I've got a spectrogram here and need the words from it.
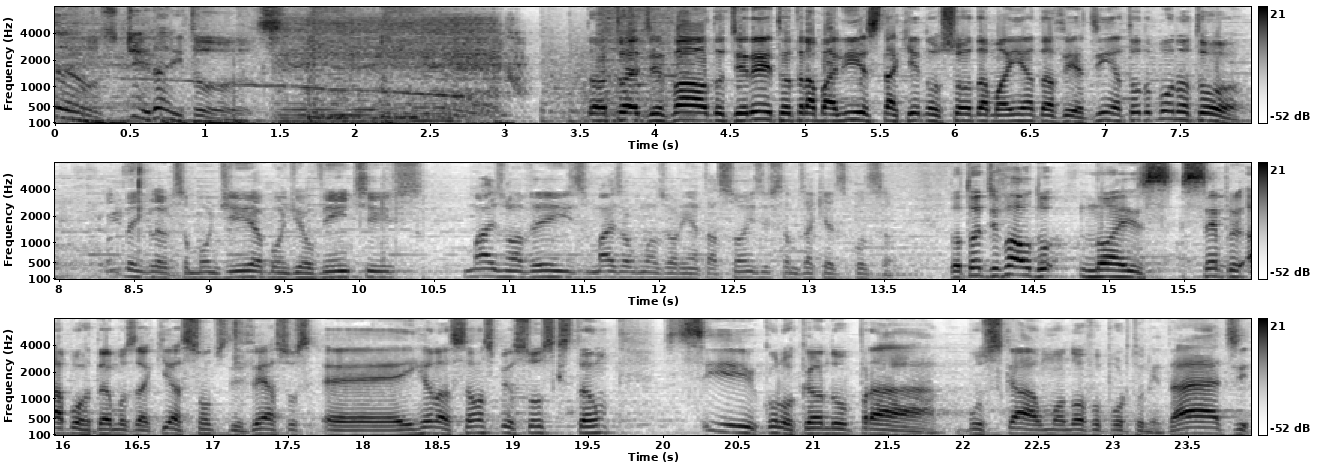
seus direitos. Doutor Edivaldo, Direito Trabalhista, aqui no Show da Manhã da Verdinha. Tudo bom, doutor? Tudo bem, Gleudson. Bom dia, bom dia, ouvintes. Mais uma vez, mais algumas orientações, estamos aqui à disposição. Doutor Edivaldo, nós sempre abordamos aqui assuntos diversos é, em relação às pessoas que estão se colocando para buscar uma nova oportunidade,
